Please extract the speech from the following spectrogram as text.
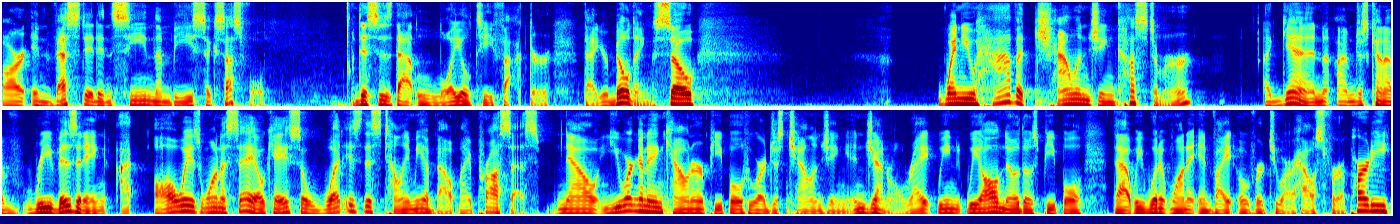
are invested in seeing them be successful. This is that loyalty factor that you're building. So, when you have a challenging customer, again, I'm just kind of revisiting. I always want to say, okay, so what is this telling me about my process? Now, you are going to encounter people who are just challenging in general, right? We we all know those people that we wouldn't want to invite over to our house for a party.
